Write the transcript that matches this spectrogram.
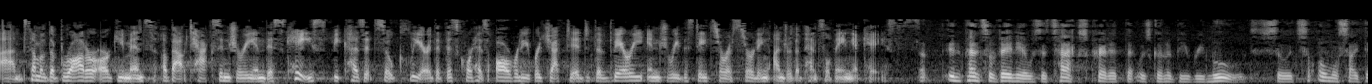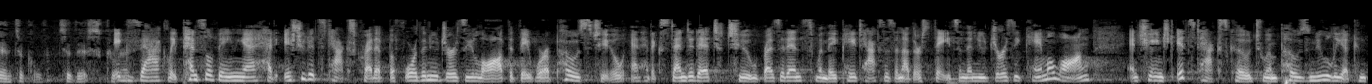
um, some of the broader arguments about tax injury in this case because it's so clear that this court has already rejected the very injury the states are asserting under the Pennsylvania case. Uh, in Pennsylvania, it was a tax credit that was going to be removed, so it's almost identical to this, correct? Exactly. Pennsylvania had issued its tax credit before the New Jersey law that they were opposed to and had extended it to residents when they pay taxes in other states. And then New Jersey came along and changed its tax code to impose newly a, con-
